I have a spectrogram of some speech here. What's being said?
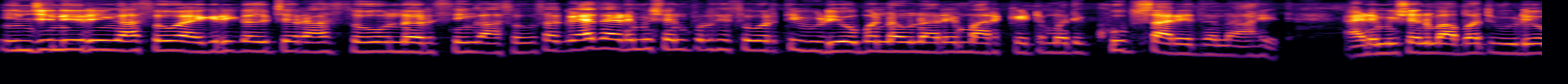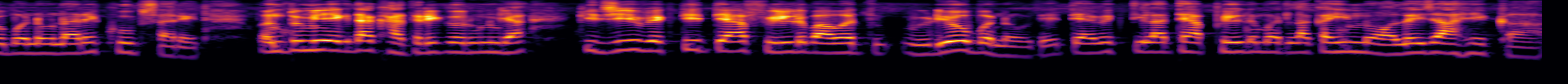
इंजिनिअरिंग असो ॲग्रिकल्चर असो नर्सिंग असो सगळ्याच ॲडमिशन प्रोसेसवरती व्हिडिओ बनवणारे मार्केटमध्ये खूप सारे जण आहेत. ॲडमिशनबाबत व्हिडिओ बनवणारे खूप सारे आहेत. पण तुम्ही एकदा खात्री करून घ्या की जी व्यक्ती त्या फील्डबाबत व्हिडिओ बनवते त्या व्यक्तीला त्या फील्डमधला काही नॉलेज आहे का?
